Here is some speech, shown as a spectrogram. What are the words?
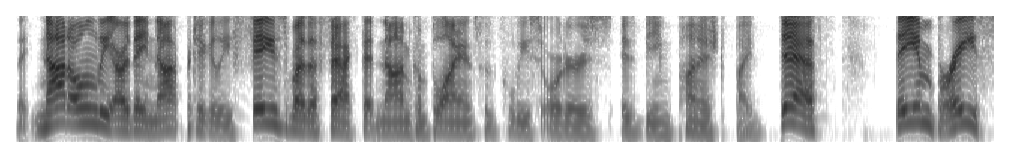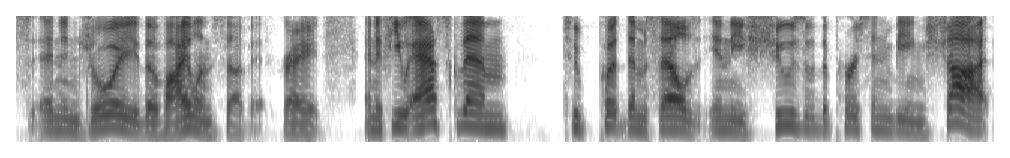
Like, not only are they not particularly fazed by the fact that noncompliance with police orders is being punished by death, they embrace and enjoy the violence of it, right? And if you ask them to put themselves in the shoes of the person being shot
